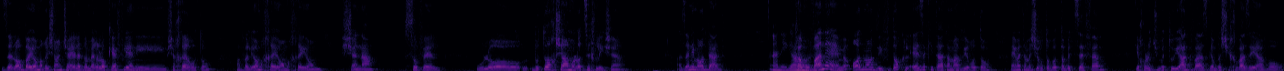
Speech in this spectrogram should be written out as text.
זה לא ביום הראשון שהילד אומר לא כיף לי, אני משחרר אותו. אבל יום אחרי יום אחרי יום, שנה, סובל, הוא לא, בטוח שם הוא לא צריך להישאר. אז אני מאוד בעד. אני גם... כמובן אה, מאוד מאוד לבדוק לאיזה כיתה אתה מעביר אותו, האם אתה משאיר אותו באותו בית ספר, כי יכול להיות שהוא מתויג ואז גם בשכבה זה יעבור,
